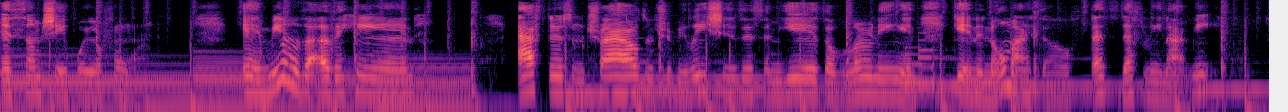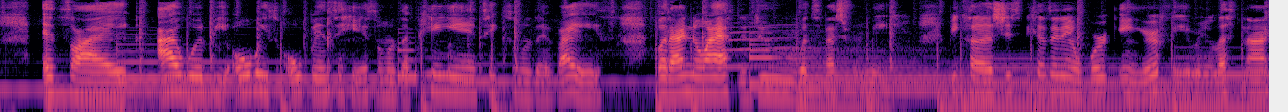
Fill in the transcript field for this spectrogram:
in some shape, way, or form. And me, on the other hand, after some trials and tribulations and some years of learning and getting to know myself, that's definitely not me it's like I would be always open to hear someone's opinion, take someone's advice, but I know I have to do what's best for me. Because just because it didn't work in your favor, let's not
